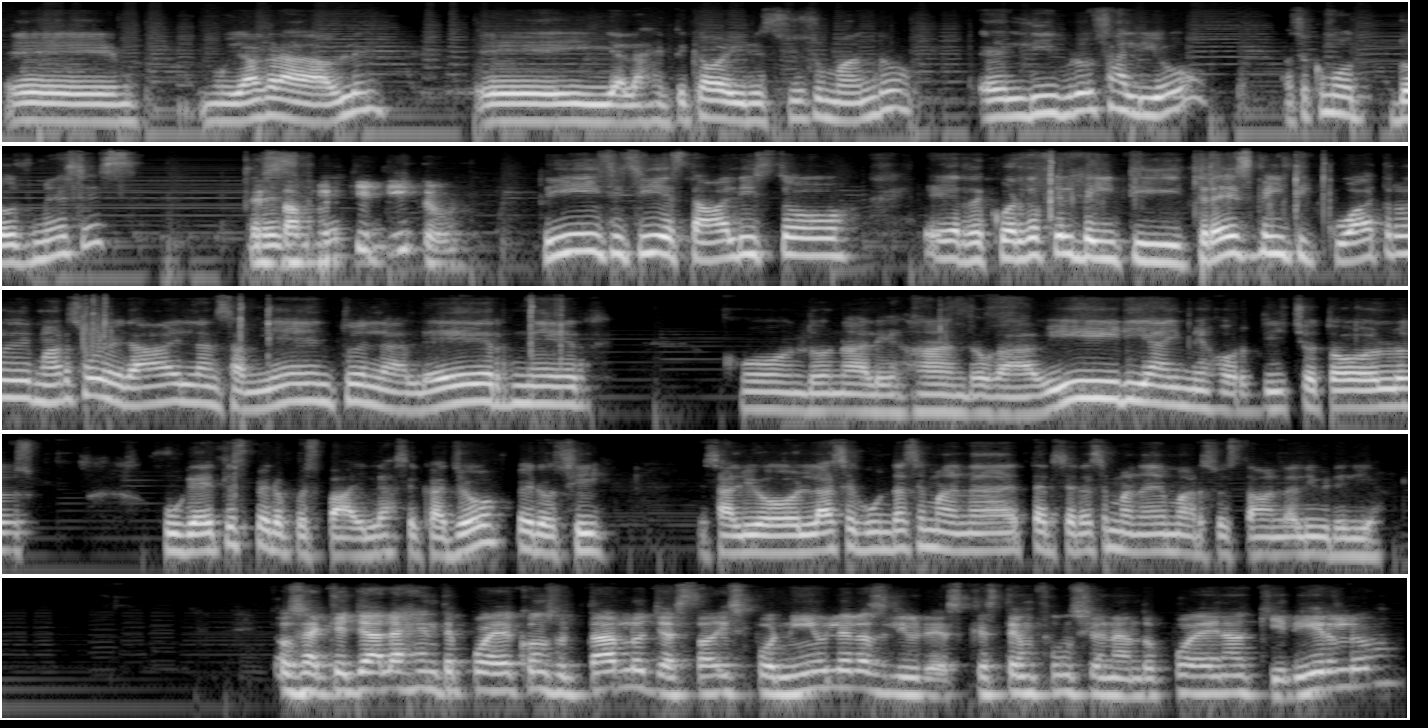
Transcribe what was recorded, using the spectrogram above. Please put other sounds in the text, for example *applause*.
Eh, muy agradable eh, y a la gente que va a ir estoy sumando. El libro salió hace como dos meses. Está fresquitito. Sí, sí, sí, estaba listo. Eh, recuerdo que el 23, 24 de marzo era el lanzamiento en la Lerner con don Alejandro Gaviria y mejor dicho todos los juguetes, pero pues baila, se cayó, pero sí, salió la segunda semana, tercera semana de marzo, estaba en la librería. O sea que ya la gente puede consultarlo, ya está disponible, las librerías que estén funcionando pueden adquirirlo.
